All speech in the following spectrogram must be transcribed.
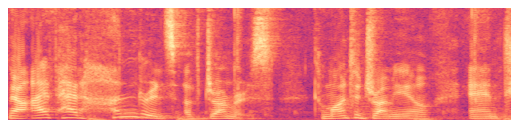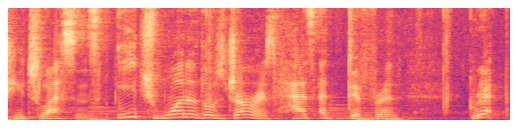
Now, I've had hundreds of drummers come on to Drumeo and teach lessons. Each one of those drummers has a different grip.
